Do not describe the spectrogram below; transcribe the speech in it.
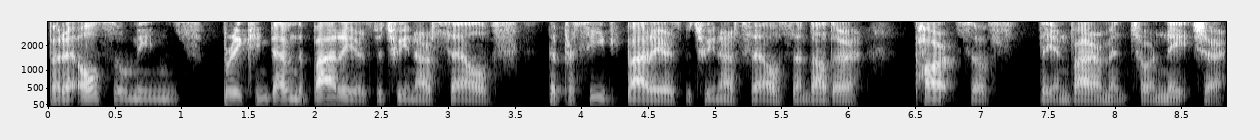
but it also means breaking down the barriers between ourselves, the perceived barriers between ourselves and other parts of the environment or nature.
